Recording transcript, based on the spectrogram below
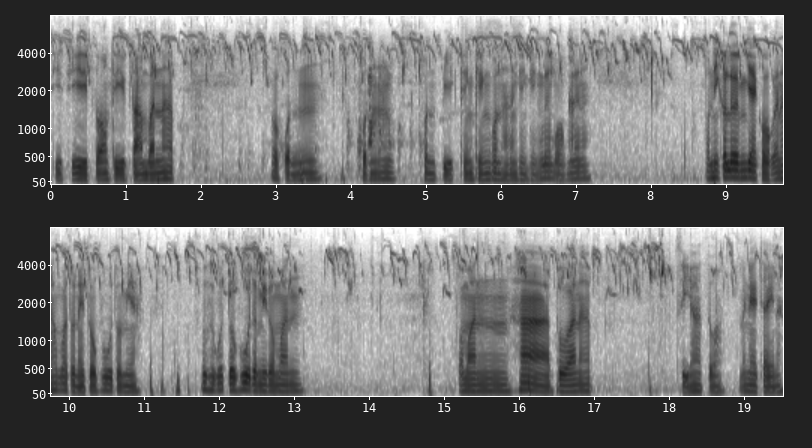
สี่สี่สิบสองสี่สิบสามวันนะครับ ก็ขนขนขนปีกแข็งๆขนหางแข็งๆเริ่มออกมาแล้วนะ ตอนนี้ก็เริ่มแยกออกแล้วนะครับ ว่าตัวไหนตัวผู้ตัวเมียรู้สึกว่าตัวผู้จะมีประมาณ ประมาณห้าตัวนะครับ สี่ห้าตัวไม่แน่ใจนะ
